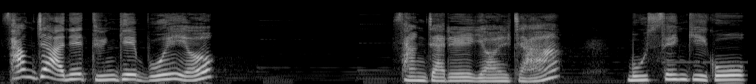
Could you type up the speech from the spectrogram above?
상자 안에 든 게 뭐예요? 상자를 열자 못생기고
